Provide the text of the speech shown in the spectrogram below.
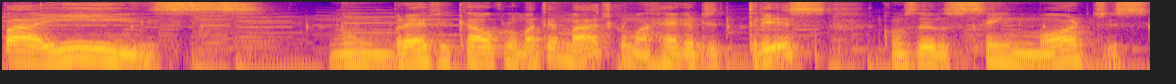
país. Num breve cálculo matemático, uma regra de três, considerando 100 mortes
